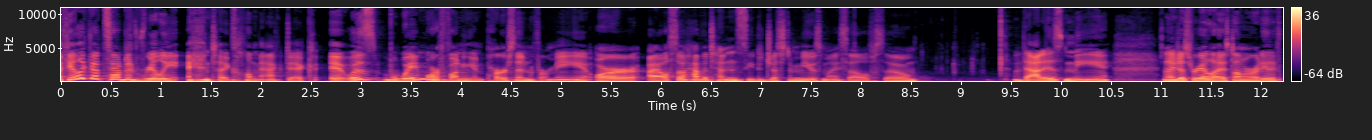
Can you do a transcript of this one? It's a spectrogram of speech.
I feel like that sounded really anticlimactic. It was way more funny in person for me, or I also have a tendency to just amuse myself. So that is me. And I just realized I'm already like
